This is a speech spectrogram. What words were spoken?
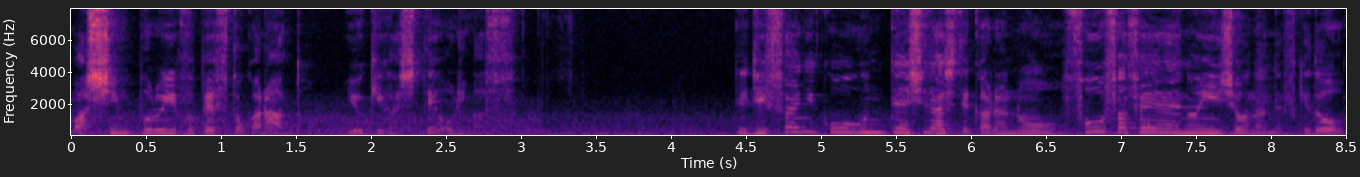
まあシンプルイズベストかなという気がしております。で実際にこう運転しだしてからの操作性の印象なんですけど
